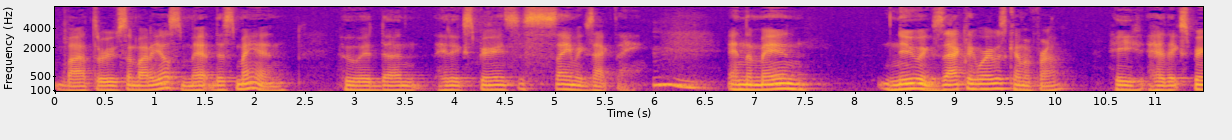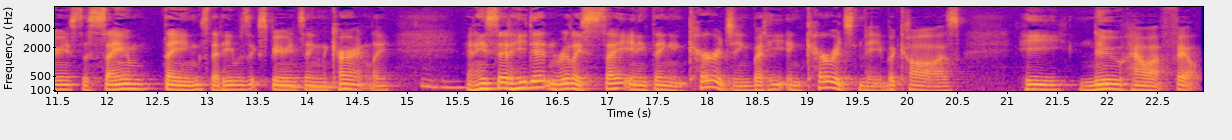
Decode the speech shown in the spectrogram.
by through somebody else, met this man who had done had experienced the same exact thing. Mhm. And the man knew exactly where he was coming from. He had experienced the same things that he was experiencing currently. Mhm. And he said he didn't really say anything encouraging, but he encouraged me because he knew how I felt.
